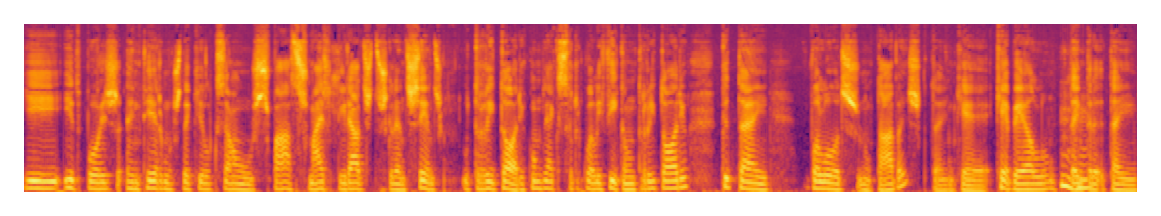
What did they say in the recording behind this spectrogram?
e, e, depois, em termos daquilo que são os espaços mais retirados dos grandes centros, o território, como é que se requalifica um território que tem valores notáveis, que, tem, que, é, que é belo, uhum. tem, tem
